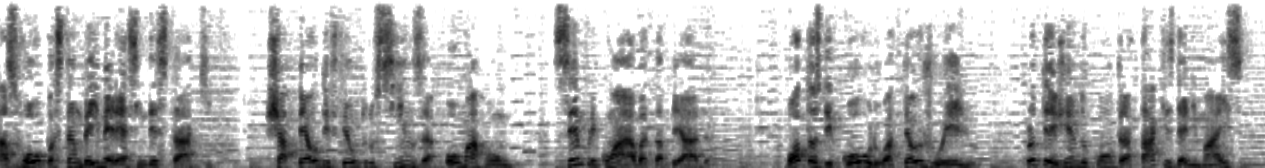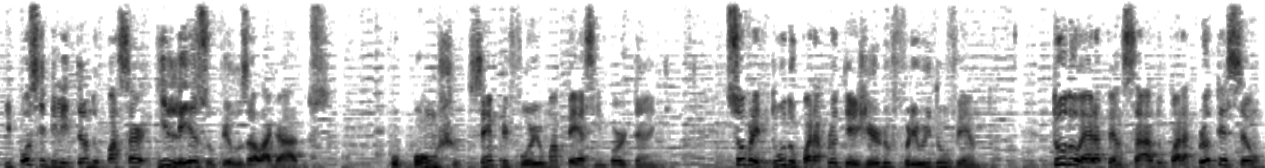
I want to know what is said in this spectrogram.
As roupas também merecem destaque. Chapéu de feltro cinza ou marrom, sempre com a aba tapeada. Botas de couro até o joelho, protegendo contra ataques de animais e possibilitando passar ileso pelos alagados. O poncho sempre foi uma peça importante, sobretudo para proteger do frio e do vento. Tudo era pensado para proteção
